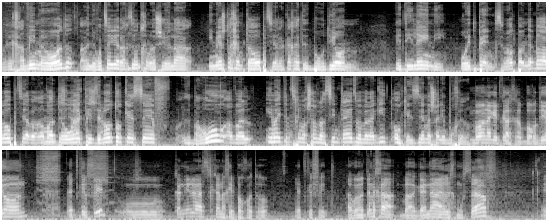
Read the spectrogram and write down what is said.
רחבים מאוד. אני רוצה רגע להחזיר אתכם לשאלה, אם יש לכם את האופציה לקחת את בורדיון, את דילייני או את בנקס, ועוד פעם נדבר על אופציה ברמה שאלה התיאורטית. זה לא אותו כסף, זה ברור, אבל אם הייתם צריכים עכשיו לשים את האצבע ולהגיד, אוקיי, זה מה שאני בוחר. בואו נגיד ככה, בורדיון, התקפית, הוא כנראה השחקן הכי פחות טוב, התקפית. אבל הוא נותן לך בהגנה ערך מוסף, אה,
